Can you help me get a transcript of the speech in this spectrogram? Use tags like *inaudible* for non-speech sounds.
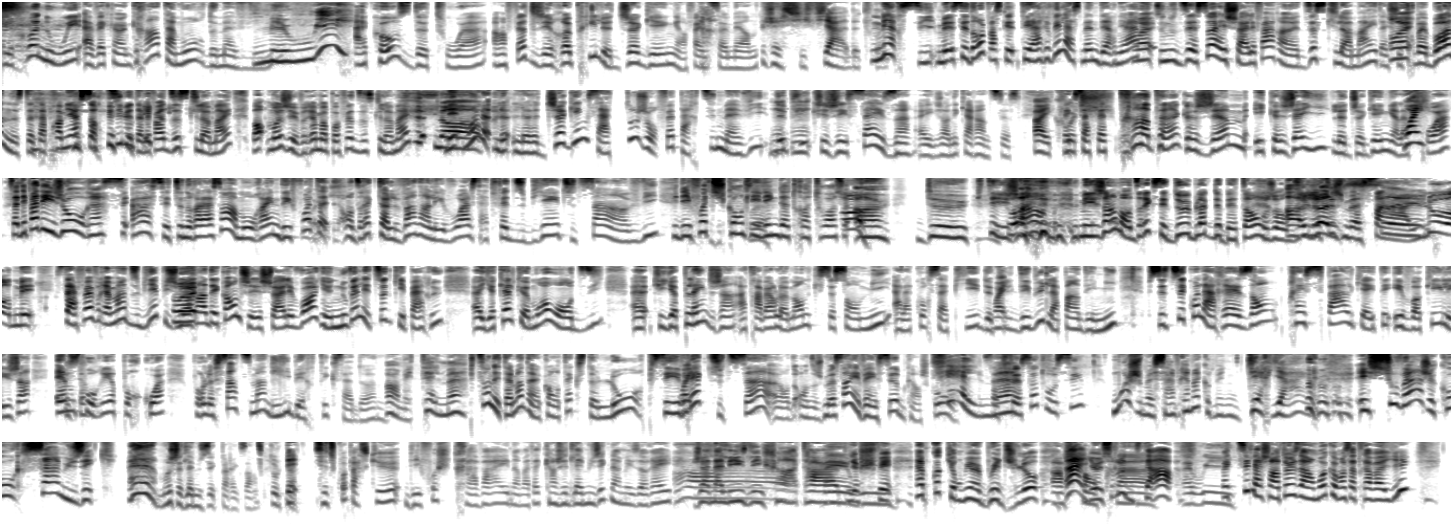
J'ai renoué avec un grand amour de ma vie. Mais oui! À cause de toi, en fait, j'ai repris le jogging en fin de semaine. Je suis fière de toi. Merci. Mais c'est drôle parce que tu es arrivé la semaine dernière, Ouais. tu nous disais ça, et je suis allée faire un 10 km. Je Ouais. te trouvais bonne. C'était ta première sortie, mais tu allais *laughs* faire 10 km. Bon, moi, j'ai vraiment pas fait 10 km. *laughs* Non. Mais moi, le, le- le jogging, ça a toujours fait partie de ma vie depuis que j'ai 16 ans. Hey, J'en ai 46. Ah, Fait écoute. que ça fait 30 ans que j'aime et que j'haïs le jogging à la Ouais. fois. Ça dépend des jours, hein? C'est, ah, c'est une relation amoureuse. Des fois, Oui. on dirait que tu as le vent dans les voiles, ça te fait du bien, tu te sens en vie. Puis des fois, tu comptes les lignes de trottoir sur Oh! un, deux. Puis tes jambes, *laughs* mes jambes, on dirait que c'est deux blocs de béton aujourd'hui. Ah, là, je je me sens lourde, mais ça fait vraiment du bien. Puis je Ouais. me rendais compte, je, je suis allée voir, il y a une nouvelle étude qui est parue euh, il y a quelques mois où on dit euh, qu'il y a plein de gens à travers le monde qui se sont mis à la course à pied depuis Ouais. le début de la pandémie. Puis c'est- tu sais quoi, la raison principale qui a été évoquée, les gens aiment courir. Pourquoi? Pour le sentiment de liberté que ça donne. Ah, mais tellement. Puis tu sais, on est tellement dans un contexte lourd. Puis c'est vrai que tu te sens... on- on- je me sens invincible quand je cours. Ça Tellement. te fait ça, toi aussi? Moi, je me sens vraiment comme une guerrière. *laughs* Et souvent, je cours sans musique. Ah, moi, j'ai de la musique, par exemple, tout le temps. Ben, c'est quoi? Parce que des fois, je travaille dans ma tête. Quand j'ai de la musique dans mes oreilles, Ah, j'analyse les chanteurs. ben puis là, je fais, ah, pourquoi ils ont mis un bridge là? Ah, Ah, je il y a un sur une guitare. Ah oui. Fait que, tu sais, la chanteuse en moi commence à travailler.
